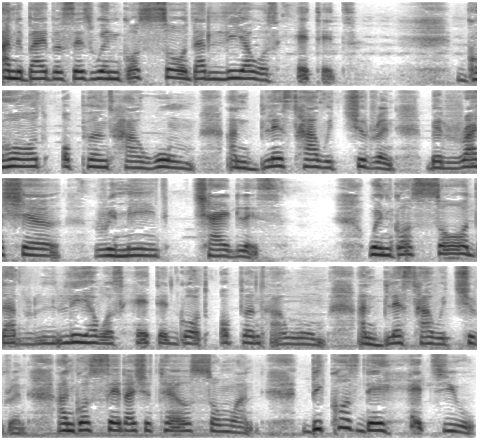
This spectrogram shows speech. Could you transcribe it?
And the Bible says, When God saw that Leah was hated, God opened her womb and blessed her with children, but Rachel remained childless. When God saw that Leah was hated, God opened her womb and blessed her with children. And God said, I should tell someone, because they hate you,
